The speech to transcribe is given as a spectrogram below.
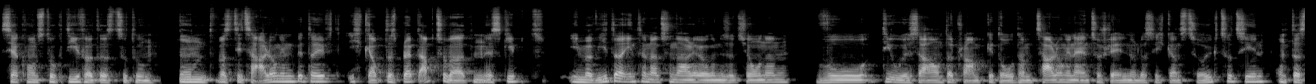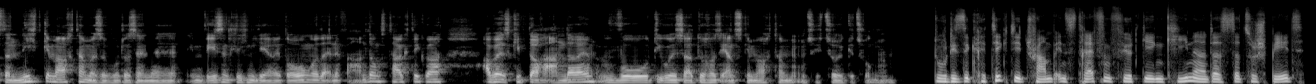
sehr konstruktiver, das zu tun. Und was die Zahlungen betrifft, ich glaube, das bleibt abzuwarten. Es gibt immer wieder internationale Organisationen, wo die USA unter Trump gedroht haben, Zahlungen einzustellen oder sich ganz zurückzuziehen und das dann nicht gemacht haben, also wo das eine im Wesentlichen leere Drohung oder eine Verhandlungstaktik war. Aber es gibt auch andere, wo die USA durchaus ernst gemacht haben und sich zurückgezogen haben. Du, diese Kritik, die Trump ins Treffen führt gegen China, dass da zu spät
